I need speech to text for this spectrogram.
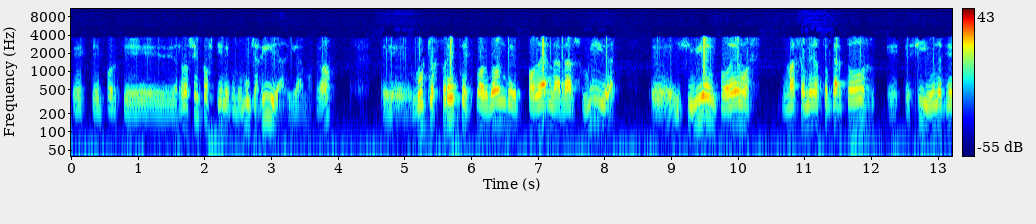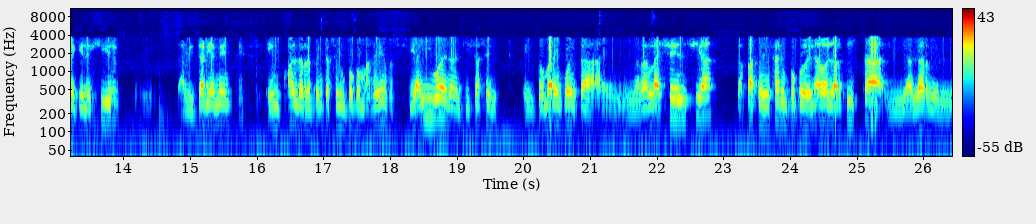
Este, porque Rosenkopf tiene como muchas vidas, digamos, ¿no? Eh, muchos frentes por donde poder narrar su vida. Eh, y si bien podemos más o menos tocar todos, este, sí, uno tiene que elegir eh, arbitrariamente en cuál de repente hacer un poco más de énfasis. Y ahí, bueno, quizás en, tomar en cuenta, en narrar la esencia, capaz que dejar un poco de lado al artista y hablar del,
